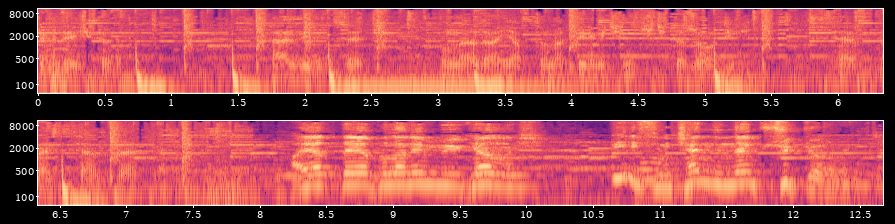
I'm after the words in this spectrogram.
Fikrimi değiştirdim. Her birinize bunlardan yaptırmak benim için hiç de zor değil. Sevve sevve yaparım. Hayatta yapılan en büyük yanlış birisini kendinden küçük görmektir.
